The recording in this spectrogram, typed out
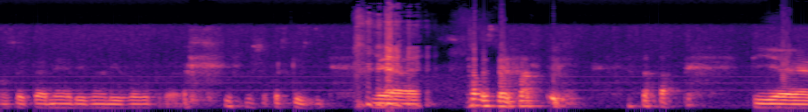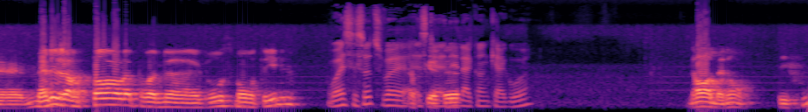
On se tenait les uns les autres. euh, je sais pas ce que je dis. Mais, euh, non, mais c'était le fun. Puis, euh, mais là, j'en repars là, pour une grosse montée. Là. Ouais, c'est ça, tu vas escalader la Concagua. Non, mais non, c'est fou.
